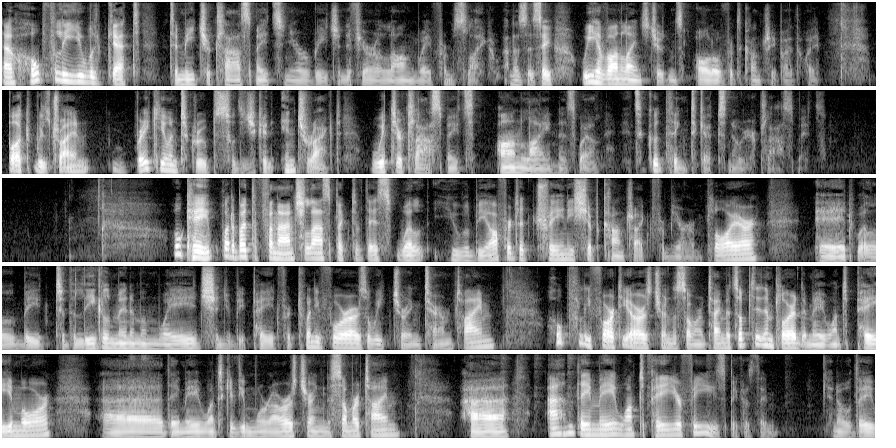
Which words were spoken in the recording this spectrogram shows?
Now, hopefully you will get to meet your classmates in your region if you're a long way from Sligo. And as I say, we have online students all over the country, by the way. But we'll try and break you into groups so that you can interact with your classmates online as well. It's a good thing to get to know your classmates. Okay, what about the financial aspect of this? Well, you will be offered a traineeship contract from your employer. It will be to the legal minimum wage and you'll be paid for 24 hours a week during term time. Hopefully 40 hours during the summer time. It's up to the employer. They may want to pay you more. Uh, they may want to give you more hours during the summertime. Uh, and they may want to pay your fees because they, you know, they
